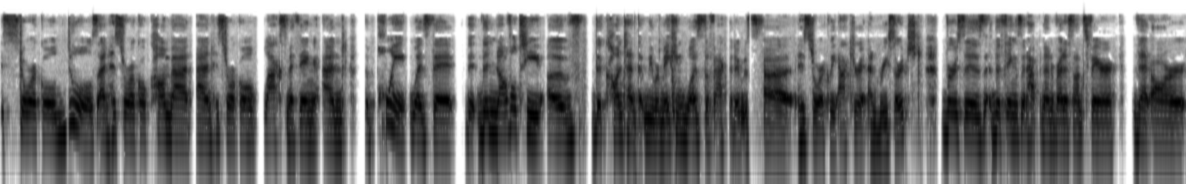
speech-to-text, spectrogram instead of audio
historical duels and historical combat and historical blacksmithing. And the point was that the, the novelty of the content that we were making was the fact that it was uh, historically accurate and researched versus the things that happen at a Renaissance fair that are,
